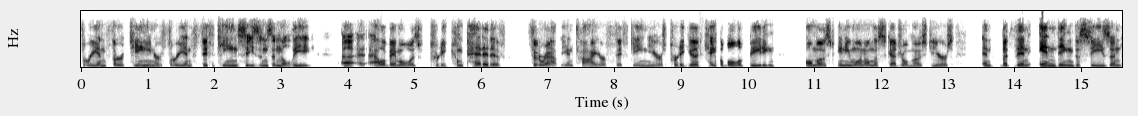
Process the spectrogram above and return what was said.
three and 13 or three and 15 seasons in the league. Uh, Alabama was pretty competitive throughout the entire 15 years, pretty good, capable of beating almost anyone on the schedule most years. And, but then ending the season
